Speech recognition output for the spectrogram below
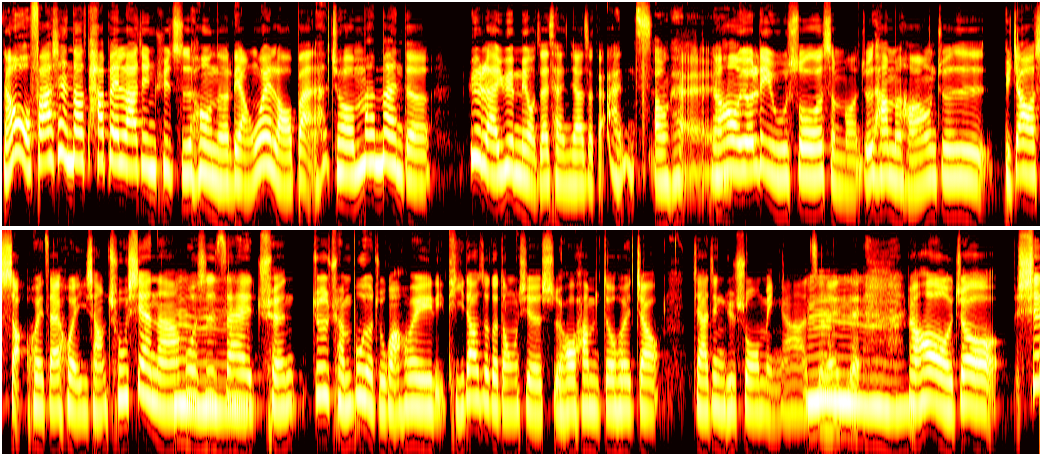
然后我发现到他被拉进去之后呢，两位老板就慢慢的。”越来越没有在参加这个案子，OK。然后又例如说什么，就是他们好像就是比较少会在会议上出现啊，嗯、或是在全就是全部的主管会议里提到这个东西的时候，他们都会叫嘉靖去说明啊之类的。嗯、然后就先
